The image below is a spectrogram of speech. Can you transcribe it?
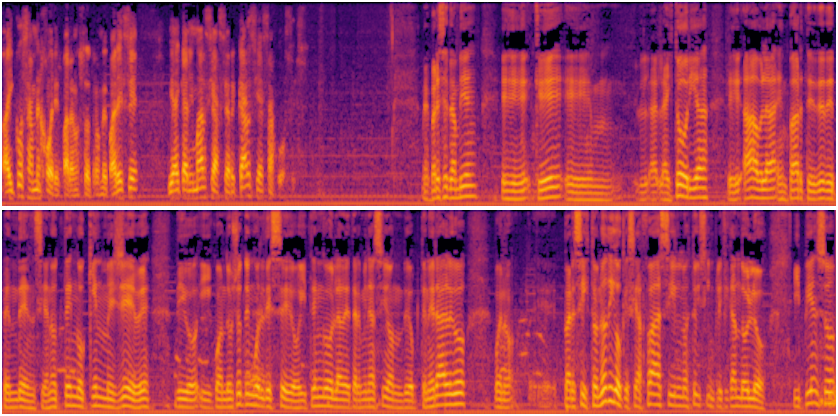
Hay cosas mejores para nosotros, me parece, y hay que animarse a acercarse a esas voces. Me parece también eh, que eh, la, la, historia eh, habla en parte de dependencia, no tengo quien me lleve, digo, y cuando yo tengo el deseo y tengo la determinación de obtener algo, bueno, eh, persisto, no digo que sea fácil, no estoy simplificándolo, y pienso,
